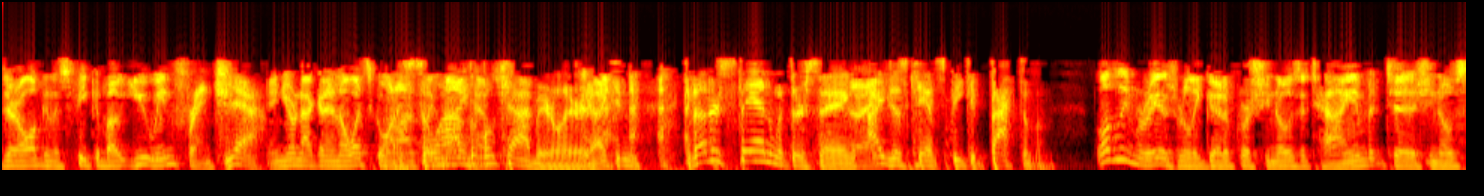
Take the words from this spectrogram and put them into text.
they're all going to speak about you in French. Yeah. And you're not going to know what's going on. I still like have the house. vocabulary. I can can understand what they're saying. Right. I just can't speak it back to them. Lovely Maria's really good. Of course, she knows Italian, but uh, she knows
